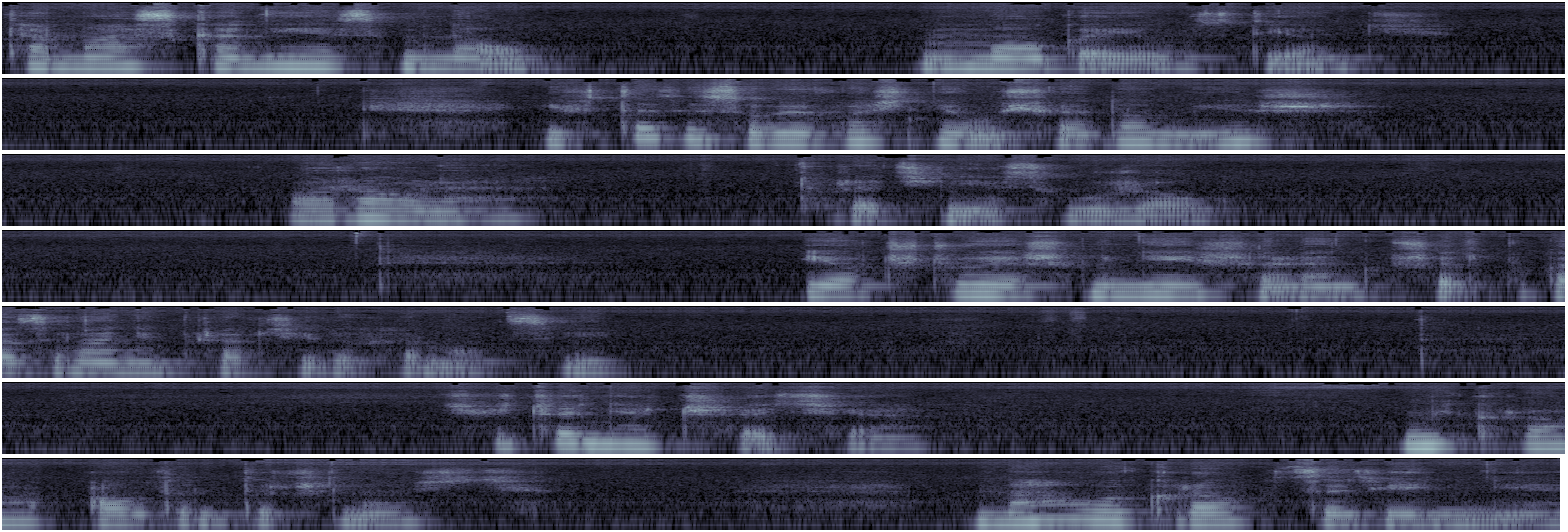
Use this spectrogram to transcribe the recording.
Ta maska nie jest mną. Mogę ją zdjąć. I wtedy sobie właśnie uświadomisz rolę, które ci nie służą. I odczujesz mniejszy lęk przed pokazywaniem prawdziwych emocji. Ćwiczenie trzecie. Mikroautentyczność. Mały krok codziennie.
